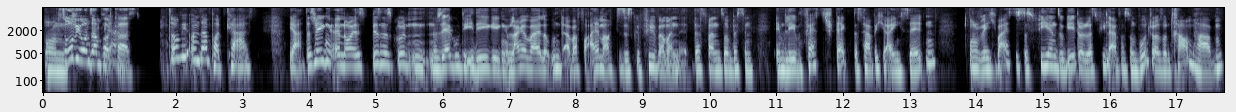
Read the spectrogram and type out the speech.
Und So wie unserem Podcast. so wie unser Podcast. Ja, deswegen ein neues Business gründen, eine sehr gute Idee gegen Langeweile und aber vor allem auch dieses Gefühl, wenn man, dass man so ein bisschen im Leben feststeckt, das habe ich ja eigentlich selten. Und wenn ich weiß, dass das vielen so geht oder dass viele einfach so einen Wunsch oder so einen Traum haben,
